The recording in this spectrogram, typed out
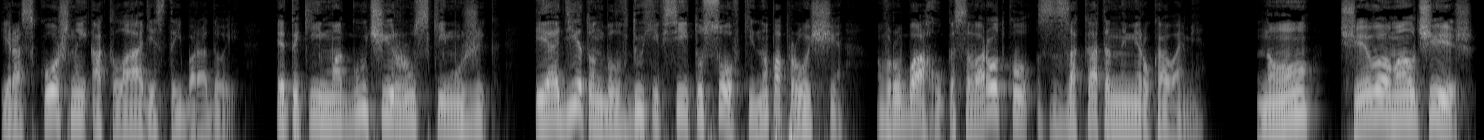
и роскошной окладистой бородой. Этакий могучий русский мужик. И одет он был в духе всей тусовки, но попроще, в рубаху-косоворотку с закатанными рукавами. «Ну, чего молчишь?»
